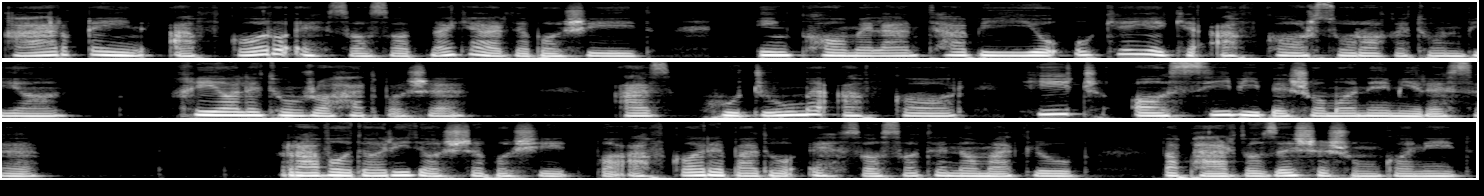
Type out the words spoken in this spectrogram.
غرق این افکار و احساسات نکرده باشید این کاملا طبیعی و اوکیه که افکار سراغتون بیان. خیالتون راحت باشه. از حجوم افکار هیچ آسیبی به شما نمی‌رسه. رواداری داشته باشید با افکار بد و احساسات نامطلوب و پردازششون کنید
